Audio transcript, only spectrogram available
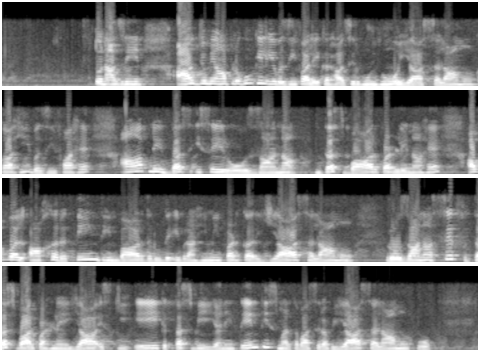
تو ناظرین، آج جو میں آپ لوگوں کے لیے وظیفہ لے کر حاضر ہوئی ہوں، وہ یا سلاموں کا ہی وظیفہ ہے۔ آپ نے بس اسے روزانہ دس بار پڑھ لینا ہے۔ اول، آخر، تین تین بار درود ابراہیمی پڑھ کر یا سلام روزانہ صرف دس بار پڑھ لیں۔ یا اس کی ایک تسبیح یعنی تینتیس مرتبہ صرف یا سلام کو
